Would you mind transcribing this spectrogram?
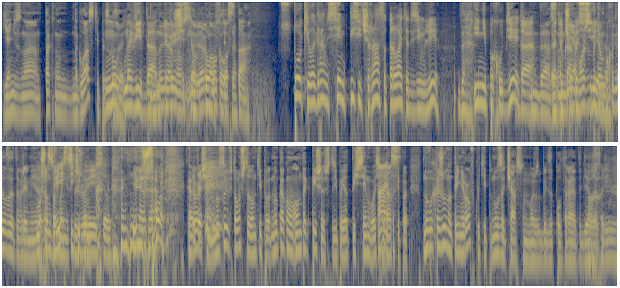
Я не знаю, так на, на глаз, типа, Ну, сказать? на вид, да. Ну, Ну, ты наверное, говоришь, если он наверное, толстый около прям. 100. 100 килограмм 7 тысяч раз оторвать от земли. Да. и не похудеть. Да. Да, Это не, что-то может быть, он сильно. похудел за это время. я Может, он особо не 200 слежу. типа весил? Или что? Короче, ну суть в том, что он типа, ну как он, он так пишет, что типа я тысяч семь-восемь А, раз типа, ну выхожу на тренировку, типа, ну за час он может быть, за полтора это делает. Охренеть.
